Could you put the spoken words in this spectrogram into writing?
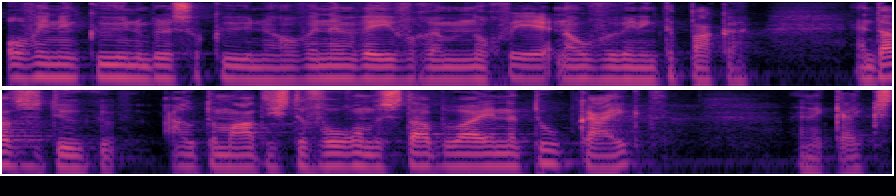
of in een Kuurne, Brussel-Kuurne of in een Wevelgem nog weer een overwinning te pakken. En dat is natuurlijk automatisch de volgende stap waar je naartoe kijkt. En ik kijk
